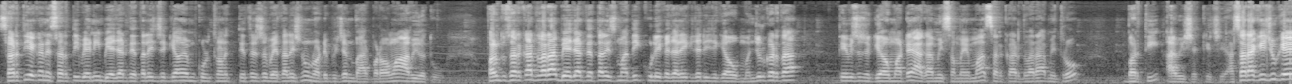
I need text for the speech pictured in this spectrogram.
શરતી એક અને શરતી બેની બે હજાર તેતાલીસ જગ્યાઓ એમ કુલ ત્રણ તેત્રીસો બેતાલીસનું નોટિફિકેશન બહાર પાડવામાં આવ્યું હતું. પરંતુ સરકાર દ્વારા બે હજાર તેતાલીસમાંથી કુલ એક હજાર એક જેટલી જગ્યાઓ મંજૂર કરતા ત્રેવીસો જગ્યાઓ માટે આગામી સમયમાં સરકાર દ્વારા મિત્રો ભરતી આવી શકે છે. આશા રાખીશું કે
